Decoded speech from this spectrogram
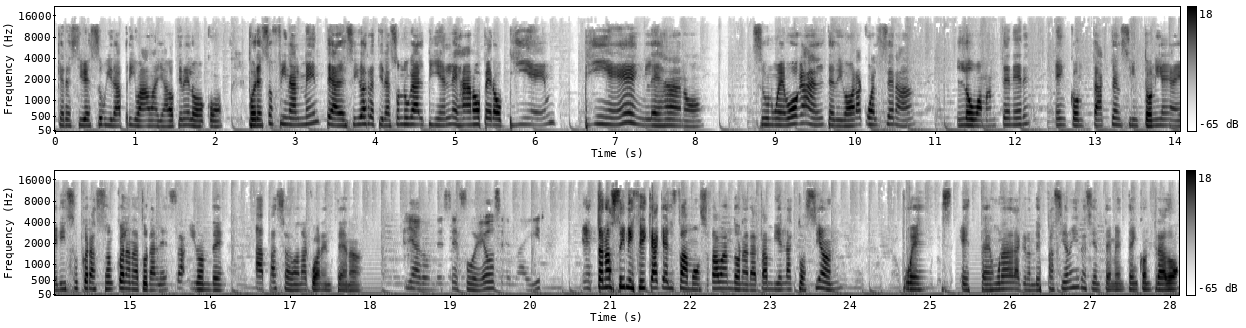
que recibe su vida privada, ya lo tiene loco. Por eso finalmente ha decidido retirarse a un lugar bien lejano, pero bien, bien lejano. Su nuevo hogar, te digo ahora cuál será, lo va a mantener en contacto, en sintonía, él y su corazón con la naturaleza y donde ha pasado la cuarentena. ¿Y a dónde se fue o se va a ir? Esto no significa que el famoso abandonará también la actuación, pues esta es una de las grandes pasiones y recientemente ha encontrado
